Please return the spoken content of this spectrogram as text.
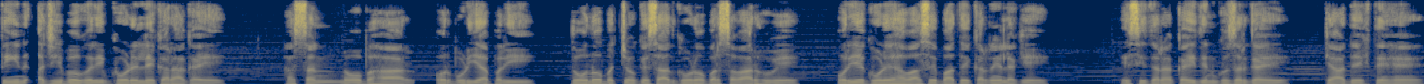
तीन अजीबो गरीब घोड़े लेकर आ गए। हसन, नौबहार और बुढ़िया परी दोनों बच्चों के साथ घोड़ों पर सवार हुए और ये घोड़े हवा से बातें करने लगे। इसी तरह कई दिन गुजर गए। क्या देखते हैं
